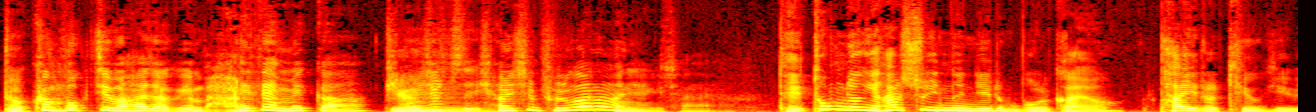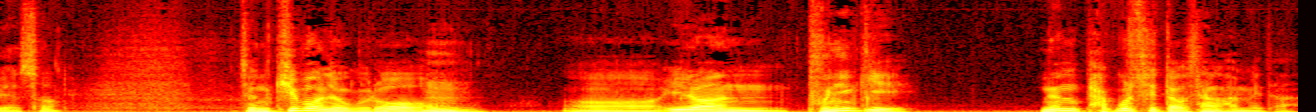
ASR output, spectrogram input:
더큰 복지만 하자 그게 말이 됩니까? 비현실 음. 현실 불가능한 얘기잖아요. 대통령이 할 수 있는 일은 뭘까요? 파이를 키우기 위해서? 저는 기본적으로 음. 어, 이런 분위기 는 바꿀 수 있다고 생각합니다.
